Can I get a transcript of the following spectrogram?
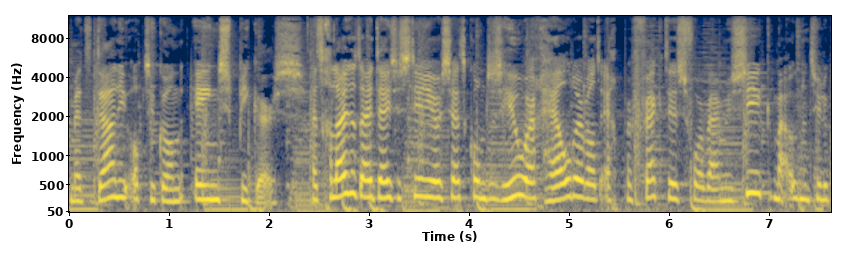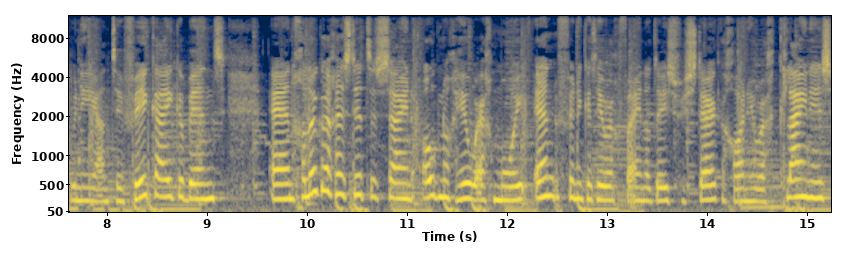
met Dali Opticon 1 speakers. Het geluid dat uit deze stereo set komt is heel erg helder, wat echt perfect is voor bij muziek, maar ook natuurlijk wanneer je aan tv kijken bent. En gelukkig is dit design ook nog heel erg mooi en vind ik het heel erg fijn dat deze versterker gewoon heel erg klein is,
